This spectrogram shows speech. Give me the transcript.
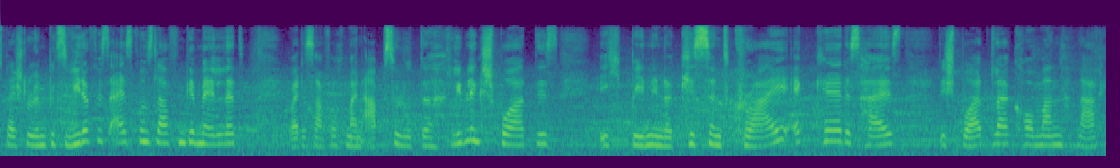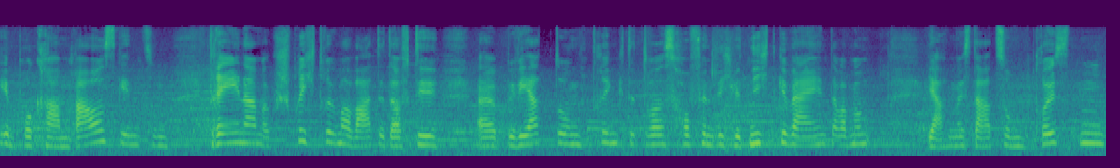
Special Olympics wieder fürs Eiskunstlaufen gemeldet, weil das einfach mein absoluter Lieblingssport ist. Ich bin in der Kiss and Cry Ecke, das heißt, die Sportler kommen nach ihrem Programm raus, gehen zum Trainer, man spricht drüber, wartet auf die äh, Bewertung, trinkt etwas, hoffentlich wird nicht geweint, aber man, ja, man ist da zum Trösten,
